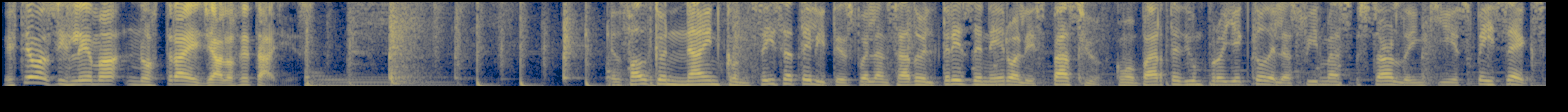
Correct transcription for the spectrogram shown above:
Esteban Cislema nos trae ya los detalles. El Falcon 9 con seis satélites fue lanzado el 3 de enero al espacio como parte de un proyecto de las firmas Starlink y SpaceX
